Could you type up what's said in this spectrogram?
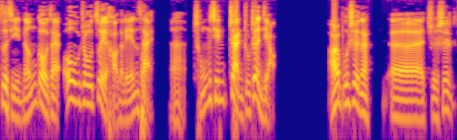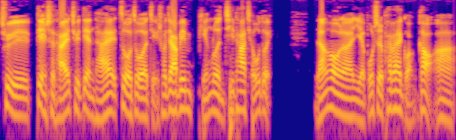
自己能够在欧洲最好的联赛，呃，重新站住阵脚，而不是呢，呃，只是去电视台、去电台做做解说嘉宾，评论其他球队。然后呢，也不是拍拍广告啊，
